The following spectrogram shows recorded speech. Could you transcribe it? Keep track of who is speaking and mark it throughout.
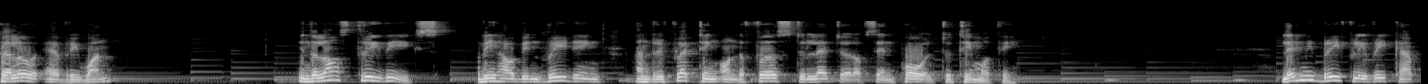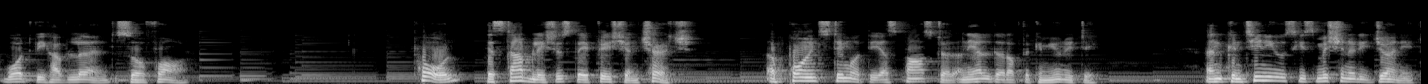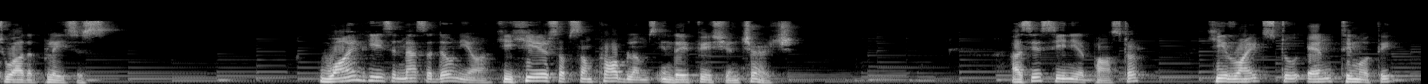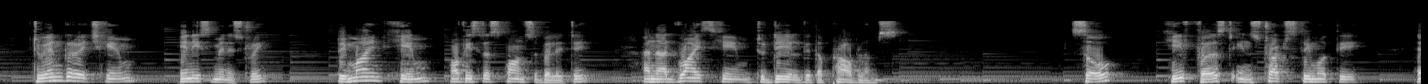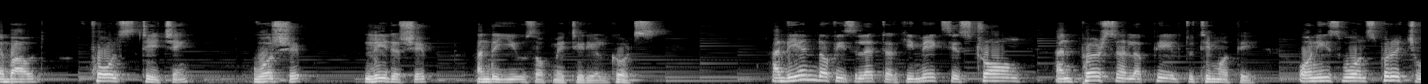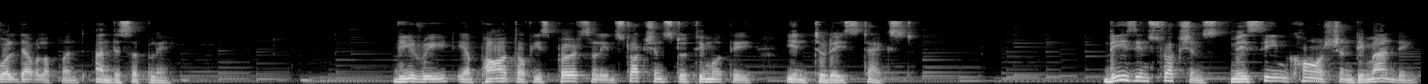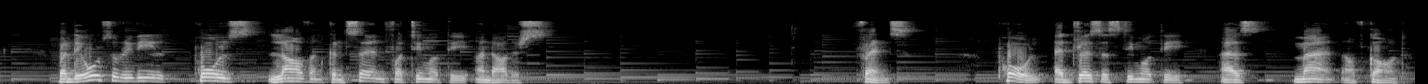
Speaker 1: Hello, everyone. In the last three weeks, we have been reading and reflecting on the first letter of St. Paul to Timothy. Let me briefly recap what we have learned so far. Paul establishes the Ephesian church, appoints Timothy as pastor and elder of the community, and continues his missionary journey to other places. While he is in Macedonia, he hears of some problems in the Ephesian church. As a senior pastor, he writes to young Timothy to encourage him in his ministry, remind him of his responsibility, and advise him to deal with the problems. So, he first instructs Timothy about false teaching, worship, leadership, and the use of material goods. At the end of his letter, he makes a strong and personal appeal to Timothy on his own spiritual development and discipline. We read a part of his personal instructions to Timothy in today's text. These instructions may seem harsh and demanding, but they also reveal Paul's love and concern for Timothy and others. Friends, Paul addresses Timothy as man of God.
